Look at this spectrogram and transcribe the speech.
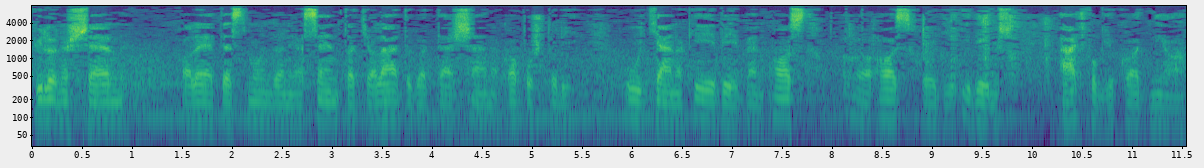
különösen, ha lehet ezt mondani, a Szent Atya látogatásának, apostoli útjának évében azt, az, hogy idén is át fogjuk adni a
